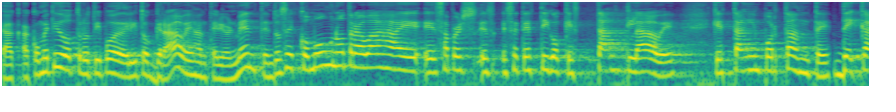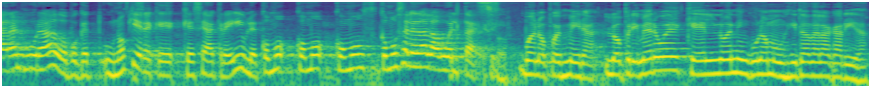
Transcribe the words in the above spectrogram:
ha cometido otro tipo de delitos graves anteriormente. Entonces, ¿cómo uno trabaja e, esa ese testigo que es tan clave, que es tan importante de cara al jurado? Porque uno quiere que, sea creíble. ¿Cómo, cómo, cómo, ¿Cómo se le da la vuelta a eso? Bueno, pues mira, lo primero es que él no es ninguna monjita de la caridad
